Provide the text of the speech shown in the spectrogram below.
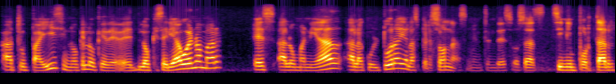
a tu país, sino que lo que, debe, lo que sería bueno amar es a la humanidad, a la cultura y a las personas, ¿me entendés? O sea, sin importar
